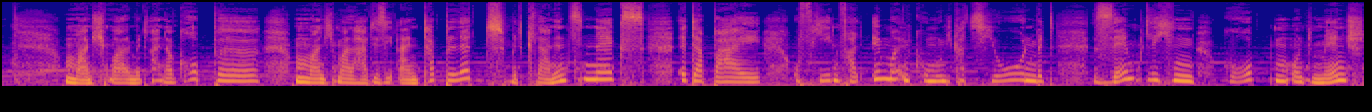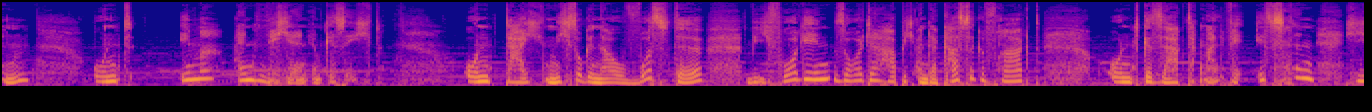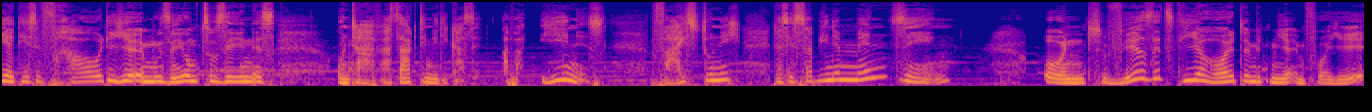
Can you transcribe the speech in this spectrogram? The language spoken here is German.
Manchmal mit einer Gruppe, manchmal hatte sie ein Tablett mit kleinen Snacks äh, dabei. Auf jeden Fall immer in Kommunikation mit sämtlichen Gruppen und Menschen und immer ein Lächeln im Gesicht. Und da ich nicht so genau wusste, wie ich vorgehen sollte, habe ich an der Kasse gefragt und gesagt, sag mal, wer ist denn hier diese Frau, die hier im Museum zu sehen ist? Und da sagte mir die Kasse, aber Ines, weißt du nicht, das ist Sabine Mensing. Und wer sitzt hier heute mit mir im Foyer?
